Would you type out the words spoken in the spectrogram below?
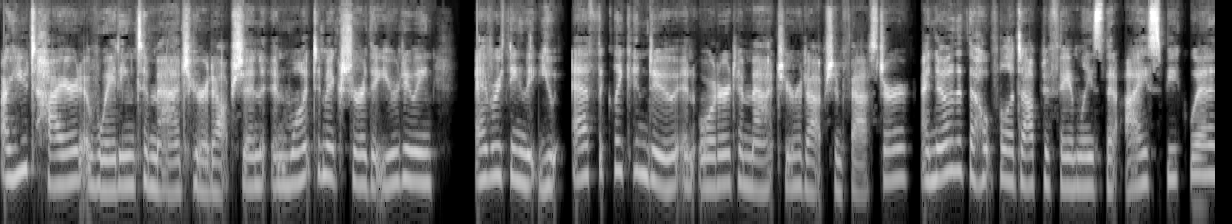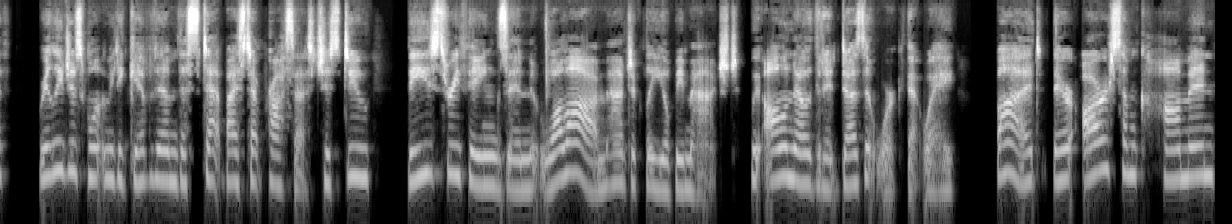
Are you tired of waiting to match your adoption and want to make sure that you're doing everything that you ethically can do in order to match your adoption faster. I know that the hopeful adoptive families that I speak with really just want me to give them the step by step process. Just do these three things and voila, magically you'll be matched. We all know that it doesn't work that way, but there are some common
